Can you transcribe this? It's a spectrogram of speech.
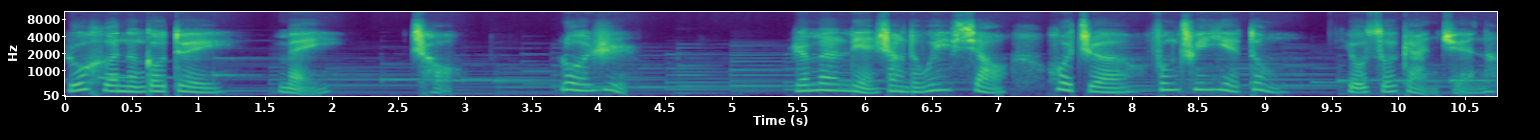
如何能够对美、丑、落日？人们脸上的微笑，或者风吹叶动，有所感觉呢？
